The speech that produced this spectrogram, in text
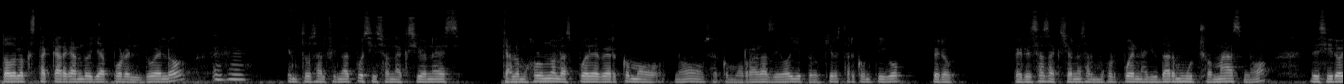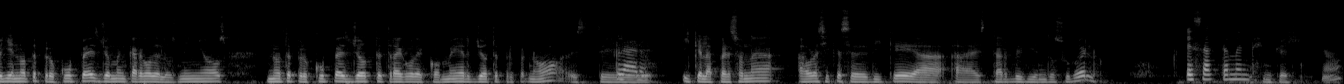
todo lo que está cargando ya por el duelo. Entonces al final pues sí son acciones que a lo mejor uno las puede ver como, ¿no? O sea, como raras de, oye, pero quiero estar contigo, pero, pero esas acciones a lo mejor pueden ayudar mucho más, ¿no? Decir, oye, no te preocupes, yo me encargo de los niños, no te preocupes, yo te traigo de comer, yo te preparo, ¿no? Este, Y que la persona ahora sí que se dedique a, a estar viviendo su duelo. Exactamente. Okay. ¿no?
